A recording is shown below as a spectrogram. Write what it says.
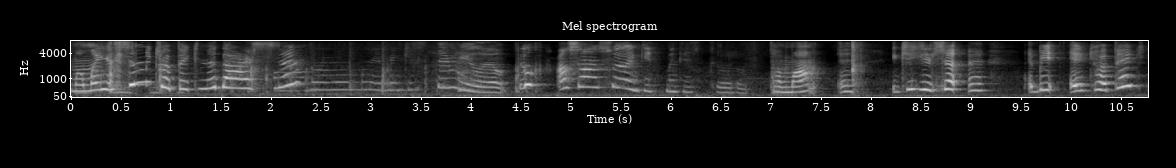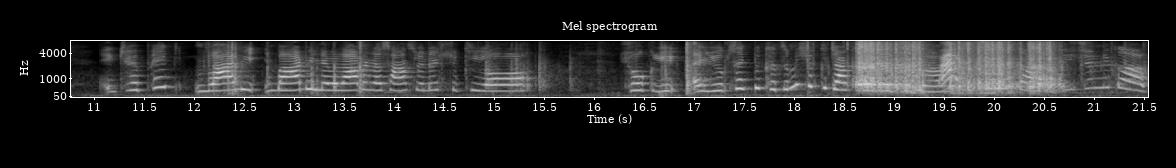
Mama yesin mi köpek ne dersin? Mama yemek istemiyorum. Yok asansöre gitmek istiyorum. Tamam. E, iki kişi e, e, bir e, köpek e, köpek Barbie, Barbie ile beraber asansöre çıkıyor. Çok e, yüksek bir katı mı çıkacaklar acaba? Ay üçüncü kat. Üçüncü kat.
